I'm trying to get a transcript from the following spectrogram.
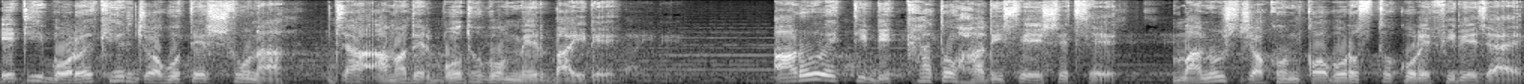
এটি বরখের জগতের সোনা যা আমাদের বোধগম্যের বাইরে। আরও একটি বিখ্যাত হাদিসে এসেছে, মানুষ যখন কবরস্থ করে ফিরে যায়,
